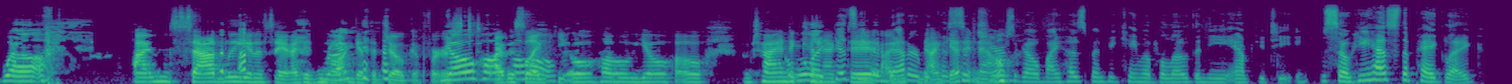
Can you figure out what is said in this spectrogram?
Well, I'm sadly gonna say I did not get the joke at first. Yo ho I was like, yo ho, yo ho. I'm trying to well, it connect gets it. even I, better I because get it now. years ago, my husband became a below the knee amputee. So he has the peg leg.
